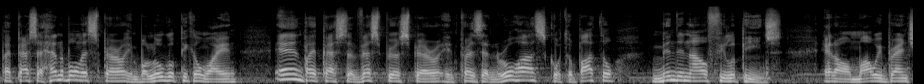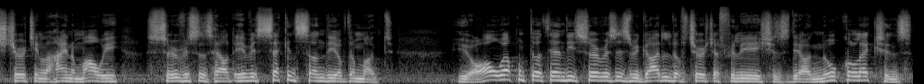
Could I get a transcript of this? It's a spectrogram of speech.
by Pastor Hannibal Espero in Balogo, Pikawayan, and by Pastor Vesper Espero in President Roxas, Cotabato, Mindanao, Philippines. At our Maui branch church in Lahaina, Maui, services held every second Sunday of the month. You're all welcome to attend these services regardless of church affiliations. There are no collections.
